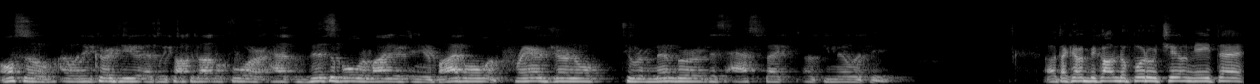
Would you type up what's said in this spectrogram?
Also, I would encourage you, as we talked about before, have visible reminders in your Bible, a prayer journal to remember this aspect of humility. A také bych vám doporučil, mějte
